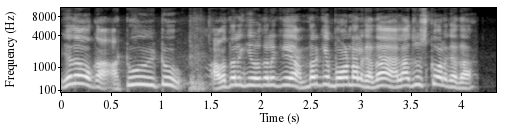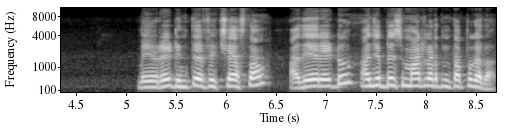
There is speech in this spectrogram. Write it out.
ఏదో ఒక అటు ఇటు అవతలకి యువతలకి అందరికీ బాగుండాలి కదా. అలా చూసుకోవాలి కదా. మేము రేట్ ఇంతే ఫిక్స్ చేస్తాం. అదే రేటు అని చెప్పేసి మాట్లాడుతుంది తప్పు కదా.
